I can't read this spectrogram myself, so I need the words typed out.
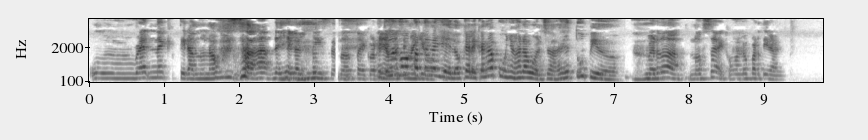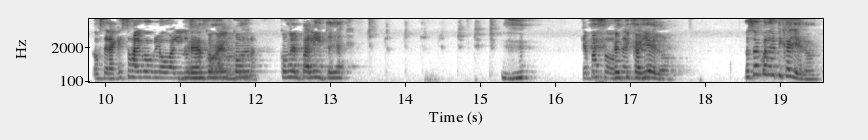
un redneck tirando una bolsa de hielo al piso. No sé, corriendo si ¿cómo me parten el hielo? Que le caen a puños a la bolsa. Es estúpido. ¿Verdad? No sé, ¿cómo lo partirán? ¿O será que eso es algo global y dan nosotros con, el, con, con el palito. ya. ¿Qué pasó? El Ceci? picayelo. ¿No sabes cuál es el picayelo?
